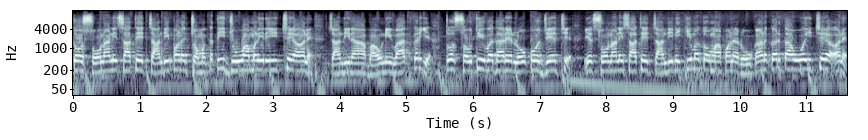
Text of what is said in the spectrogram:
તો સોનાની સાથે ચાંદી પણ ચમકતી જોવા મળી રહી છે અને ચાંદીના ભાવની વાત કરીએ તો સૌથી વધારે લોકો જે છે એ સોનાની સાથે ચાંદીની કિંમતોમાં પણ રોકાણ કરતા હોય છે અને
